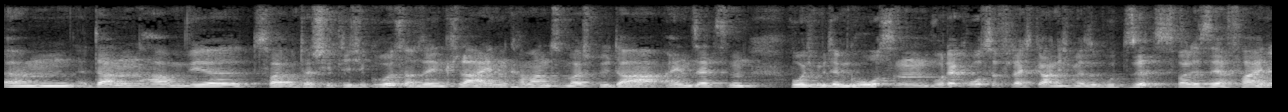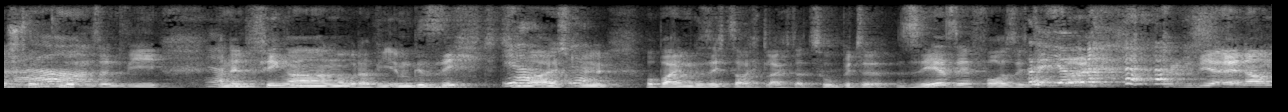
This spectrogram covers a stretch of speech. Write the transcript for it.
Ähm, dann haben wir zwei unterschiedliche Größen. Also den kleinen kann man zum Beispiel da einsetzen, wo ich mit dem großen, wo der große vielleicht gar nicht mehr so gut sitzt, weil es sehr feine Strukturen Ah. sind, wie Ja. an den Fingern oder wie im Gesicht zum Ja, Beispiel. ja. Wobei im Gesicht sage ich gleich dazu, bitte sehr, sehr vorsichtig sein. Wir erinnern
